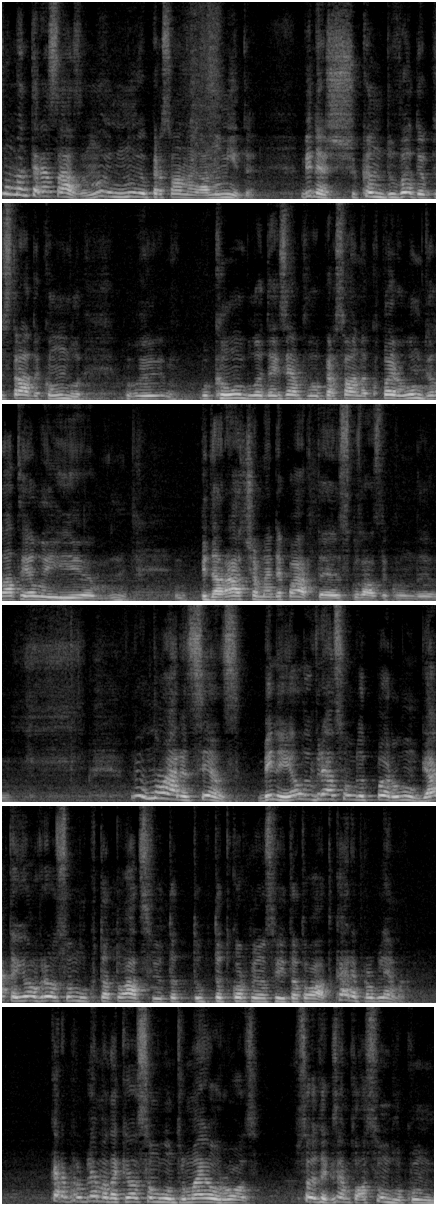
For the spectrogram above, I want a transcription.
Nu mă interesează. Nu, nu e o persoană anumită. Bine, și când văd eu pe stradă că umblă, că umblă, de exemplu, o persoană cu părul lung, deodată el e pidarat și mai departe, scuzați de când nu, nu are sens. Bine, el vrea să umble cu părul lung. Iată, eu vreau să umblu cu tatuat, să fiu, tot, tot corpul meu să fie tatuat. Care e problema? Care e problema dacă eu să umblu într-un maieu roz? Sau, de exemplu, să umblu cu, un,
